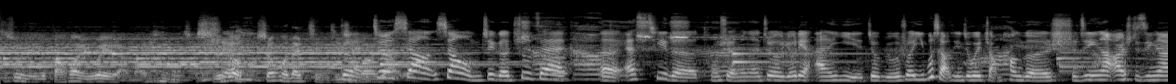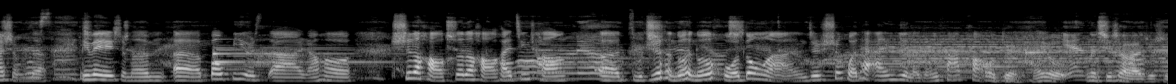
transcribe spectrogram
这就是一个防患于未然嘛，时刻生活在紧急情况下。对，就像像我们这个住在呃 ST 的同学们呢，就有点安逸。就比如说一不小心就会长胖个十斤啊、二十斤啊什么的，因为什么呃包 beers 啊，然后吃的好、喝的好，还经常呃组织很多很多的活动啊，就是生活太安逸了，容易发胖。哦，对，还有那接下来就是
